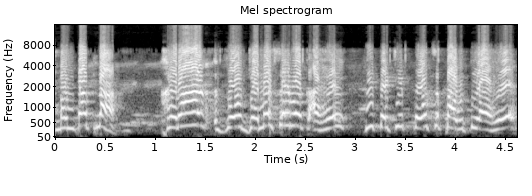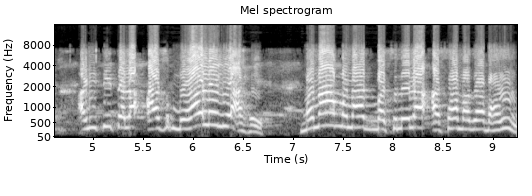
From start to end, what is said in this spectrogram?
म्हणतात ना खरा जो जनसेवक आहे ही त्याची पोच पावती आहे आणि ती त्याला आज मिळालेली आहे. मनामनात बसलेला असा माझा भाऊ.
